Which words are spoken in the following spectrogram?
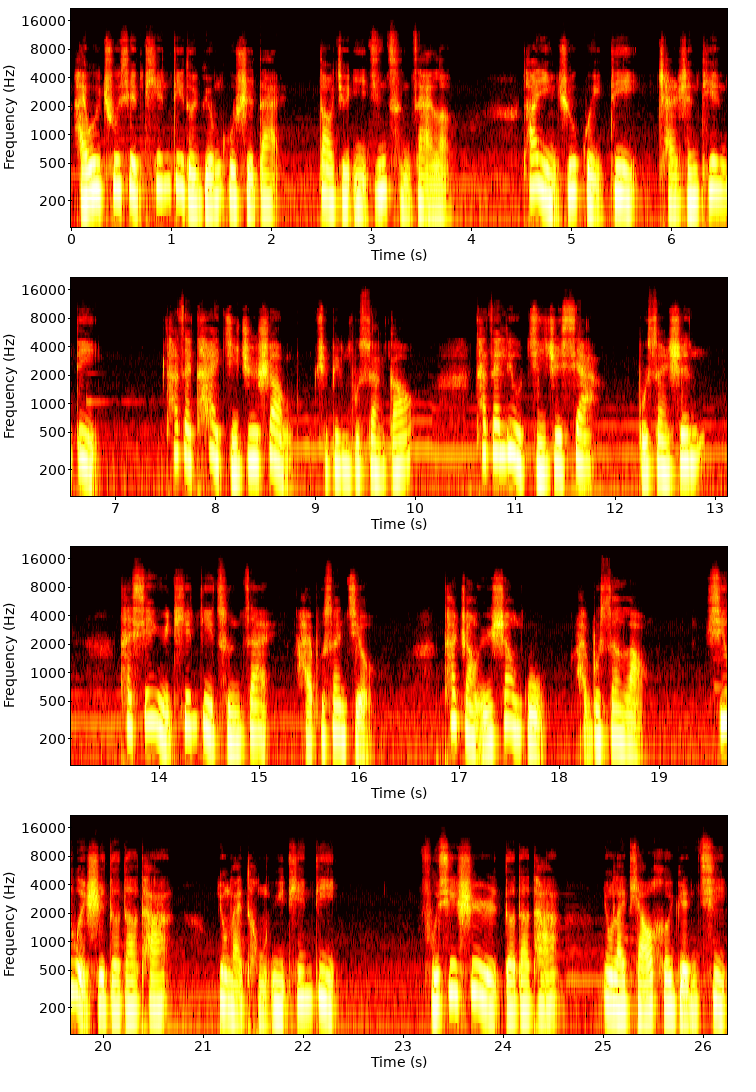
还未出现天地的远古时代，道就已经存在了。它引出鬼地，产生天地。它在太极之上，却并不算高；它在六极之下，不算深。它先于天地存在，还不算久；它长于上古，还不算老。西尾氏得到它。用来统御天地，伏羲氏得到它，用来调和元气；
